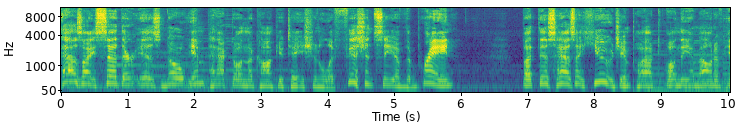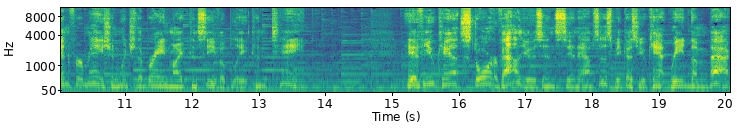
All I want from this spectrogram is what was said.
As I said, there is no impact on the computational efficiency of the brain, but this has a huge impact on the amount of information which the brain might conceivably contain. If you can't store values in synapses because you can't read them back,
